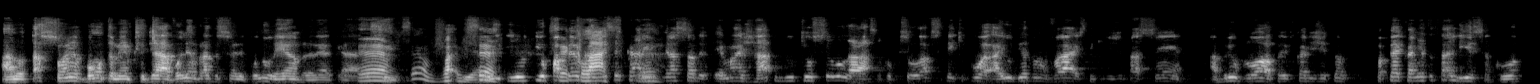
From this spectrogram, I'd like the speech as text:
Anotar sonho é bom também, porque você diz, ah, vou lembrar do sonho, depois não lembra, né, cara? É, assim, você é, você e, e, e, o papel é clássico, cara, é. é engraçado, é mais rápido do que o celular, sacou? Porque o celular você tem que, pô, aí o dedo não vai, você tem que digitar a senha, abrir o bloco, aí ficar digitando. O papel e caneta tá ali, sacou?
